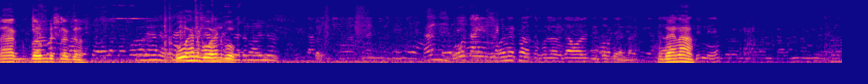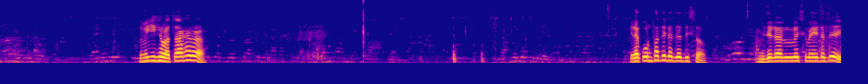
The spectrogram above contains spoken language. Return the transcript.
না গরম বেশি লাগছে না। ও হ্যান বো হ্যান বো। অনেক খারাপ বললাম এটা আমার দিতে দেয় না। তুমি কি খাবা? চা খাবা? এটা কোন ফাতিটা দিয়ে দিছ? আমি যেটা লইছি ভাই এটা দেই।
